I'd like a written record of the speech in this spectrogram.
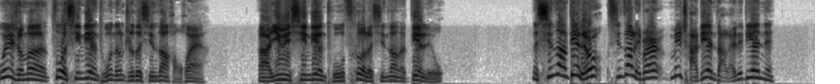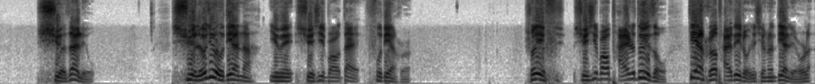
为什么做心电图能知道心脏好坏啊？啊，因为心电图测了心脏的电流。那心脏电流，心脏里边没插电，咋来的电呢？血在流，血流就有电呢，因为血细胞带负电荷。所以血细胞排着队走，电荷排队走就形成电流了。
